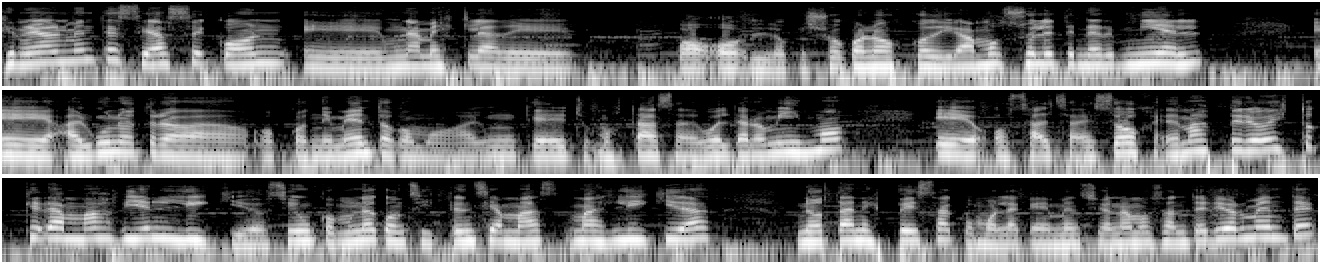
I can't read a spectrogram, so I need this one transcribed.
generalmente se hace con eh, una mezcla de, o, lo que yo conozco, digamos, suele tener miel, eh, algún otro condimento como algún ketchup, mostaza, de vuelta a lo mismo, eh, o salsa de soja y demás, pero esto queda más bien líquido, ¿sí? como una consistencia más, más líquida, no tan espesa como la que mencionamos anteriormente,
